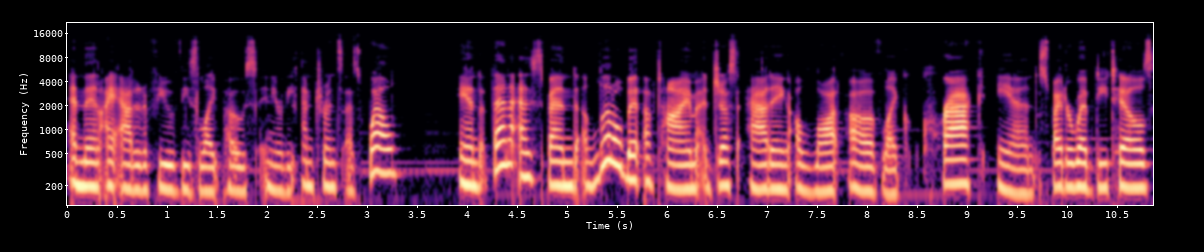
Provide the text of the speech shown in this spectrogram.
And then I added a few of these light posts near the entrance as well. And then I spend a little bit of time just adding a lot of like crack and spiderweb details.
